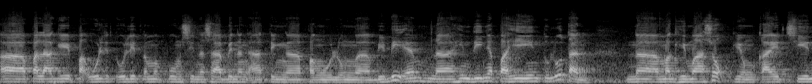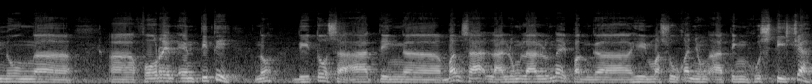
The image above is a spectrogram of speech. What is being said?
Ah, palagi paulit-ulit naman pong sinasabi ng ating ah, Pangulong ah, BBM na hindi niya pahihintulutan na maghimasok yung kahit sinong ah, ah, foreign entity no dito sa ating ah, bansa lalong-lalo na ipaghimasukan yung ating hustisya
